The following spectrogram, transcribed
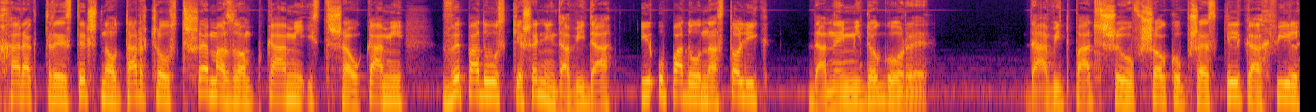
charakterystyczną tarczą z trzema ząbkami i strzałkami wypadł z kieszeni Dawida i upadł na stolik danymi do góry. Dawid patrzył w szoku przez kilka chwil,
